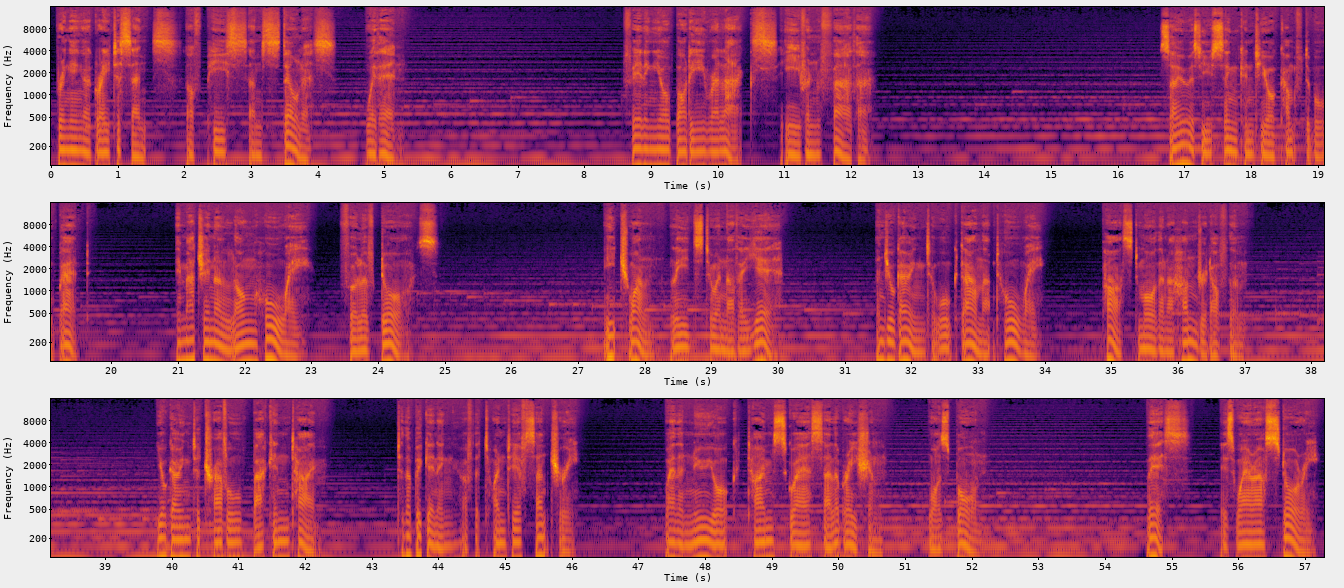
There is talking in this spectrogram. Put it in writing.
bringing a greater sense of peace and stillness within. Feeling your body relax even further. So, as you sink into your comfortable bed, imagine a long hallway full of doors each one leads to another year, and you're going to walk down that hallway past more than a hundred of them. You're going to travel back in time to the beginning of the 20th century, where the New York Times Square celebration was born. This is where our story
